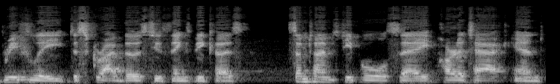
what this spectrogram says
briefly describe those two things because sometimes people will say heart attack and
